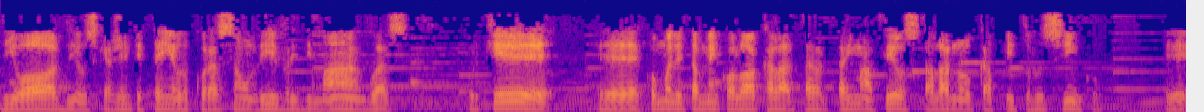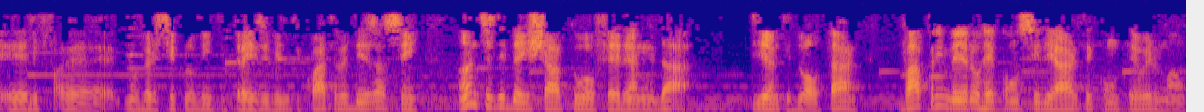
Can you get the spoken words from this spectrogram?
de ódios, que a gente tenha o coração livre de mágoas, porque é, como ele também coloca lá, está tá em Mateus, está lá no capítulo 5, é, ele, é, no versículo 23 e 24, ele diz assim: Antes de deixar a tua oferenda diante do altar, vá primeiro reconciliar-te com teu irmão.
